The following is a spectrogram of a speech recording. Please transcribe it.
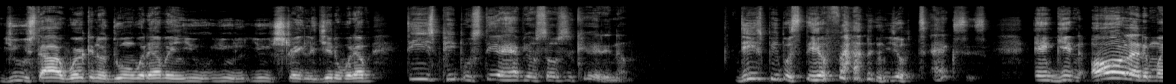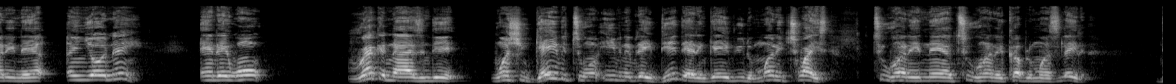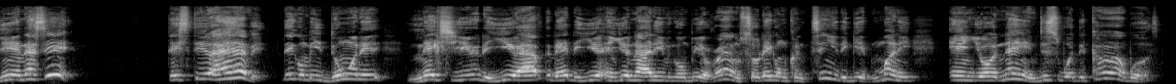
you start working or doing whatever and you you you straight legit or whatever, these people still have your social security number. These people still filing your taxes and getting all of the money now in your name. And they won't recognizing that once you gave it to them, even if they did that and gave you the money twice, 200 now, 200 a couple of months later, then that's it. They still have it. They're to be doing it next year, the year after that, the year, and you're not even to be around So they're to continue to get money in your name. This is what the con was.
